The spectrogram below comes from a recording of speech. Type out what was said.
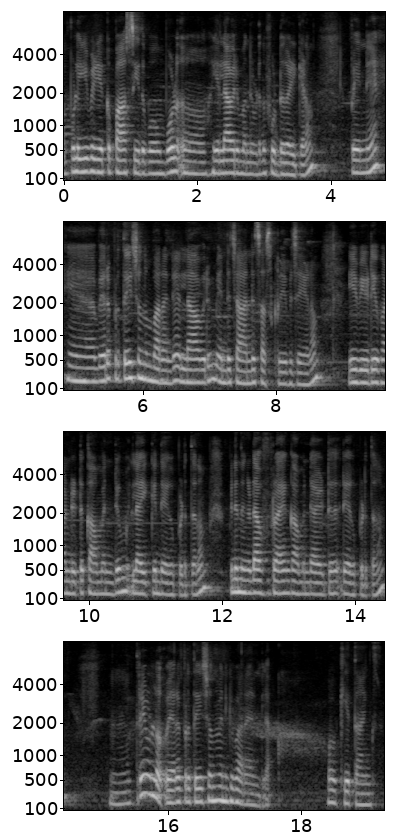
അപ്പോൾ ഈ വഴിയൊക്കെ പാസ് ചെയ്ത് പോകുമ്പോൾ എല്ലാവരും വന്ന് ഇവിടുന്ന് ഫുഡ് കഴിക്കണം. പിന്നെ വേറെ പ്രത്യേകിച്ചൊന്നും പറയണ്ട. എല്ലാവരും എന്റെ ചാനൽ സബ്സ്ക്രൈബ് ചെയ്യണം. ഈ വീഡിയോ കണ്ടിട്ട് കമന്റും ലൈക്കും രേഖപ്പെടുത്തണം. പിന്നെ നിങ്ങളുടെ അഭിപ്രായം കമന്റായിട്ട് രേഖപ്പെടുത്തണം. ഇത്രയേ ഉള്ളൂ. വേറെ പ്രത്യേകിച്ചൊന്നും എനിക്ക് പറയാനില്ല. Okay thanks.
